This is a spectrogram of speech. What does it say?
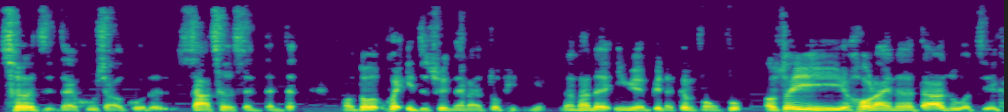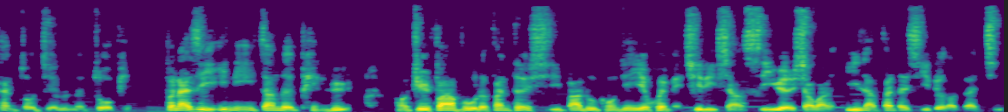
车子在呼啸过的刹车声等等。哦，都会一直出现在他的作品里面，让他的音乐变得更丰富。哦，所以后来呢，大家如果直接看周杰伦的作品，本来是以一年一张的频率，哦去发布了范特西八度空间夜惠美七里香十一月的肖邦依然范特西六张专辑，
